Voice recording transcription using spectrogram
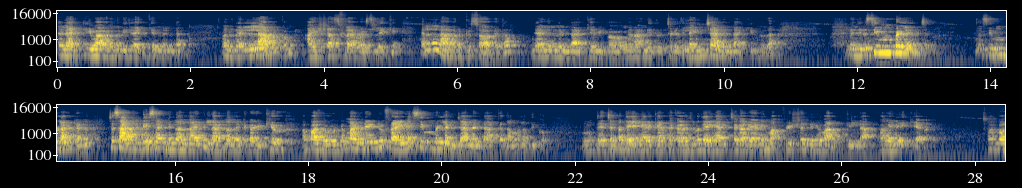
ഞാൻ ആക്റ്റീവ് ആകണമെന്ന് വിചാരിക്കുന്നുണ്ട്. അതുകൊണ്ട് എല്ലാവർക്കും ഐഷാസ് ഫ്ലേവേഴ്സിലേക്ക് എല്ലാവർക്കും സ്വാഗതം. ഞാൻ ഇന്ന് ഉണ്ടാക്കിയ വിഭവങ്ങളാണ് ഇത്. ഉച്ചക്കത്തിൽ ലഞ്ചാണ് ഉണ്ടാക്കിയിരുന്നത്. ലഞ്ചിന് സിമ്പിൾ ലഞ്ച് സിമ്പിളായിട്ടാണ് പക്ഷെ സാറ്റർഡേ സൺഡേ നന്നായിട്ട് എല്ലാവരും നന്നായിട്ട് കഴിക്കൂ. അപ്പോൾ അതുകൊണ്ട് മൺഡേ ടു ഫ്രൈഡേ സിമ്പിൾ ലഞ്ചാണ് ഉണ്ടാക്കുക നമ്മളധികം. ചിലപ്പോൾ തേങ്ങ അരയ്ക്കാത്ത കറി ചിലപ്പോൾ തേങ്ങ അരച്ച കറിയാണെങ്കിൽ ഫിഷ് എന്തെങ്കിലും വറക്കില്ല. അങ്ങനെയൊക്കെയാണ്. അപ്പോൾ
